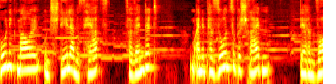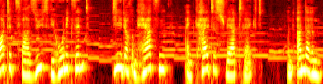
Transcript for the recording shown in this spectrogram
Honigmaul und stählernes Herz verwendet, um eine Person zu beschreiben, deren Worte zwar süß wie Honig sind, die jedoch im Herzen ein kaltes Schwert trägt und anderen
